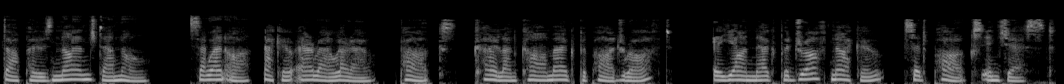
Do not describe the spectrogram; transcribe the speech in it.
Tapos Nanj Tanong. Sawana, Ako Araw-araw, Parks, Kailan ka magpapadraft? Ayan nagpadraft nako, said Parks in jest.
